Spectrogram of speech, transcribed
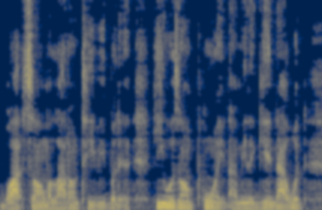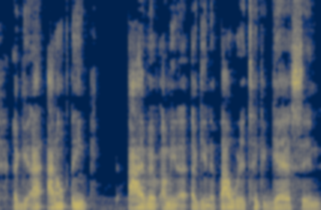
watched saw him a lot on TV. But it, he was on point. I mean, again, that would again. I, I don't think I've ever. I mean, again, if I were to take a guess and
